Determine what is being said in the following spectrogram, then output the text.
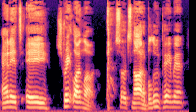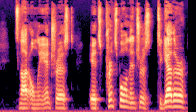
and it's a straight line loan. So it's not a balloon payment, it's not only interest, it's principal and interest together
